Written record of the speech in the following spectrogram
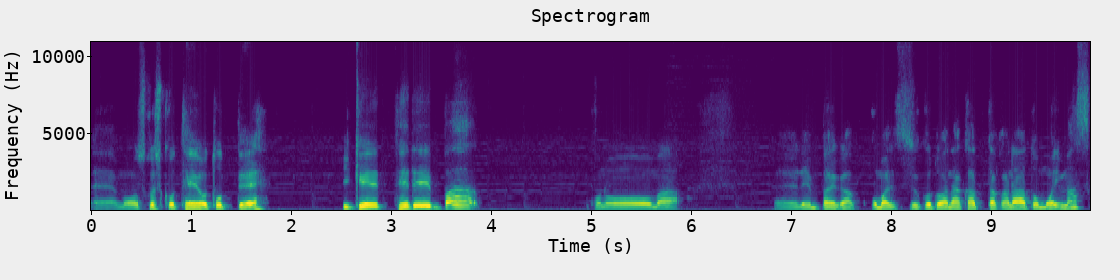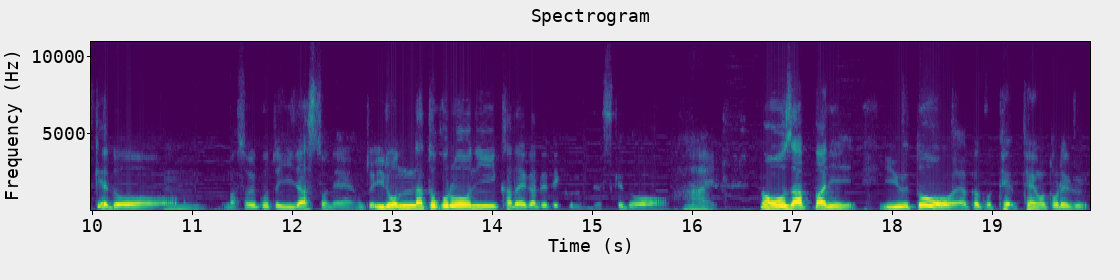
えーもう少しこう点を取っていけてれば、この、まあ、えー連敗がここまで続くことはなかったかなと思いますけど、うんまあ、そういうことを言い出すとね、本当いろんなところに課題が出てくるんですけど、はい。まあ、大雑把に言うと、やっぱりこう点点を取れる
